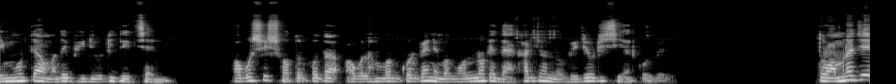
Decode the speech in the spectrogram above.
এই মুহূর্তে আমাদের ভিডিওটি দেখছেন, অবশ্যই সতর্কতা অবলম্বন করবেন এবং অন্যকে দেখার জন্য ভিডিওটি শেয়ার করবেন। তো আমরা যে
